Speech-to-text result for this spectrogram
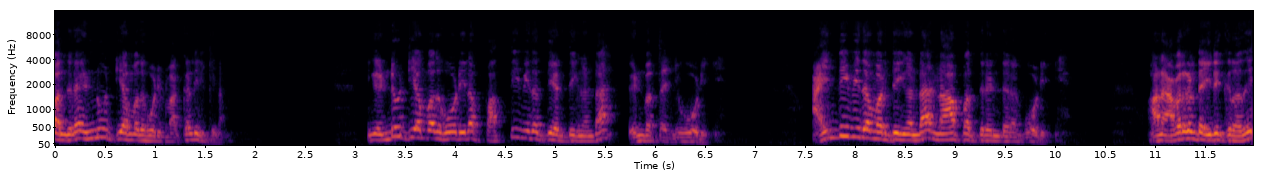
பந்தில் எண்ணூற்றி ஐம்பது கோடி மக்கள் இருக்கணும் நீங்கள் எண்ணூற்றி ஐம்பது கோடியில் பத்து வீதத்தை எடுத்தீங்கன்னா எண்பத்தஞ்சு கோடி. ஐந்து வீதம் எடுத்தீங்கன்னா நாற்பத்தி ரெண்டரை கோடி. ஆனால் அவர்கள்ட்ட இருக்கிறது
